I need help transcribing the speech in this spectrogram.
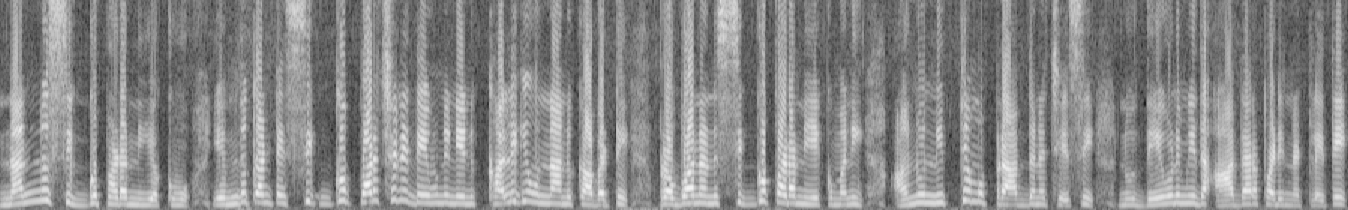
నన్ను సిగ్గుపడనీయకు ఎందుకంటే సిగ్గుపరచని దేవుని నేను కలిగి ఉన్నాను కాబట్టి ప్రభా నన్ను సిగ్గుపడనీయకమని అనునిత్యము ప్రార్థన చేసి నువ్వు దేవుడి మీద ఆధారపడినట్లయితే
